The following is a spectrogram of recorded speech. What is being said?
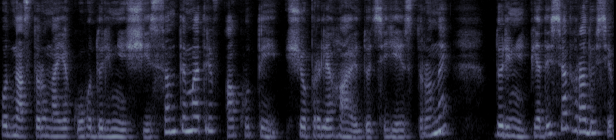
одна сторона якого дорівнює 6 см, а кути, що прилягають до цієї сторони, дорівнюють 50 градусів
